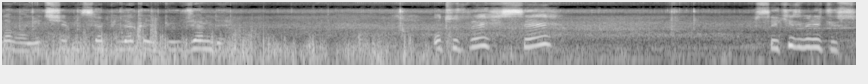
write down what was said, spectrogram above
Adama yetişebilsem plakayı göreceğim de. 35 ise 8300.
